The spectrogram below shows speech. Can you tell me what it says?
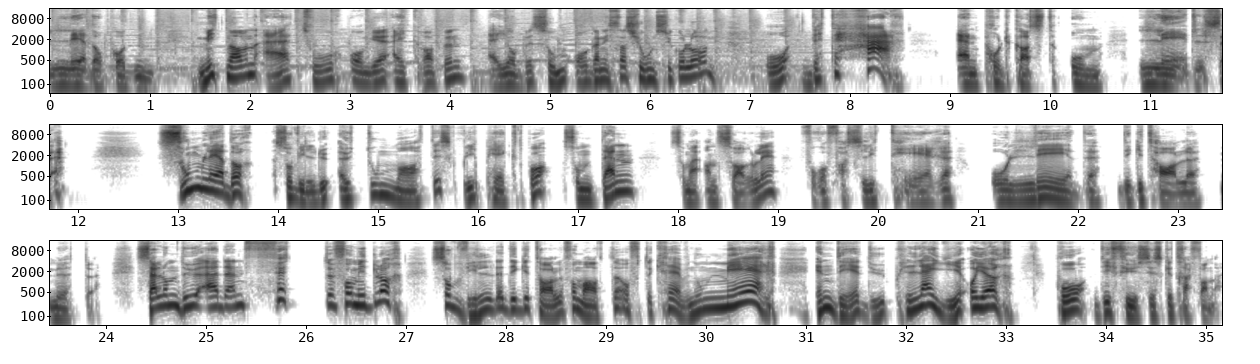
Lederpodden. Mitt navn er Tor Åge Eikerapen. Jeg jobber som organisasjonspsykolog, og dette her er en podkast om ledelse. Som leder så vil du automatisk bli pekt på som den som er ansvarlig for å fasilitere og lede digitale møter. Selv om du er den fødte formidler, så vil det digitale formatet ofte kreve noe mer enn det du pleier å gjøre på de fysiske treffene.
